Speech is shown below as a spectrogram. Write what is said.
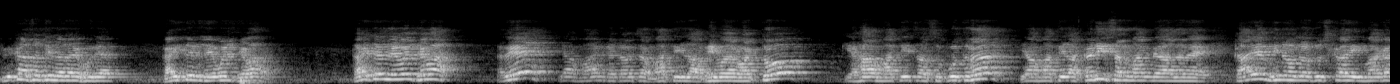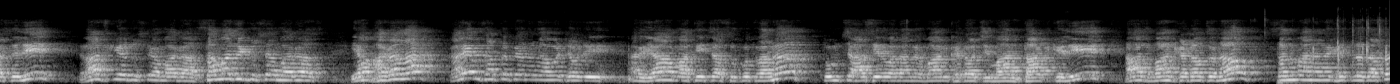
विकासाची लढाई होऊ द्या. काहीतरी लेवल ठेवा. काहीतरी लेवल ठेवा. अरे या मानगटावच्या मातीला अभिमान वाटतो. की हा मातीचा सुपुत्र या मातीला कधी सन्मान मिळाला नाही? कायम हिनवलं दुष्काळी मागासलेली राजकीय दृष्ट्या मागास सामाजिक दृष्ट्या मागास या भागाला कायम सातत्यानं नावं ठेवली. आणि या मातीच्या सुपुत्रानं तुमच्या आशीर्वादानं मान खटावची मान ताट केली. आज मान खटावचं नाव सन्मानानं घेतलं जातं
